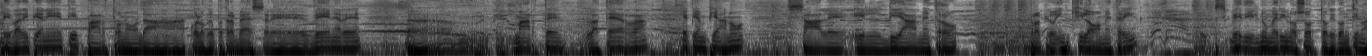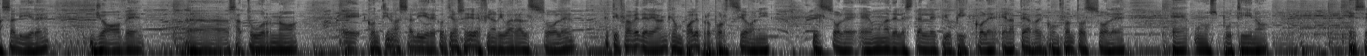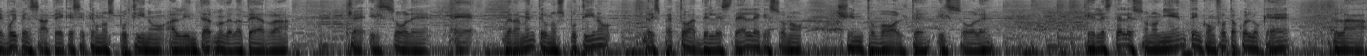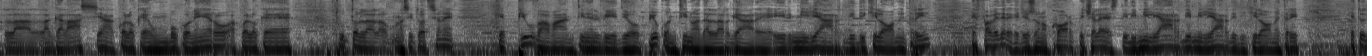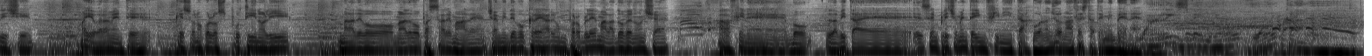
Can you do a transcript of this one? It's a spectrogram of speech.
Dei vari pianeti partono da quello che potrebbe essere Venere, eh, Marte, la Terra e pian piano sale il diametro proprio in chilometri. Vedi il numerino sotto che continua a salire Giove eh, Saturno e continua a salire continua a salire fino ad arrivare al Sole e ti fa vedere anche un po' le proporzioni. Il Sole è una delle stelle più piccole e la Terra in confronto al Sole è uno sputino. E se voi pensate che siete uno sputino all'interno della Terra, cioè il Sole è veramente uno sputino rispetto a delle stelle che sono 100 volte il Sole e le stelle sono niente in confronto a quello che è la, la, la galassia, a quello che è un buco nero, a quello che è tutta una situazione che più va avanti nel video, più continua ad allargare i miliardi di chilometri e fa vedere che ci sono corpi celesti di miliardi e miliardi di chilometri. E tu dici, ma io veramente che sono quello sputino lì me la devo, me la devo passare male, cioè mi devo creare un problema laddove non c'è alla fine, boh, la vita è semplicemente infinita. Buona giornata e statemi bene. Risveglio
